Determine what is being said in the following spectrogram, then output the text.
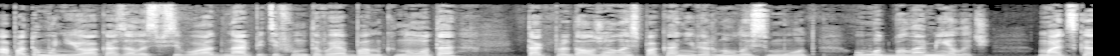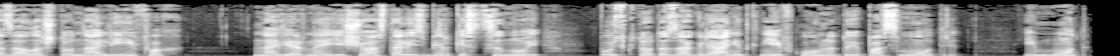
а потом у нее оказалась всего одна пятифунтовая банкнота. Так продолжалось, пока не вернулась Мот. У Мот была мелочь. Мать сказала, что на лифах, наверное, еще остались бирки с ценой. Пусть кто-то заглянет к ней в комнату и посмотрит. И Мот,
